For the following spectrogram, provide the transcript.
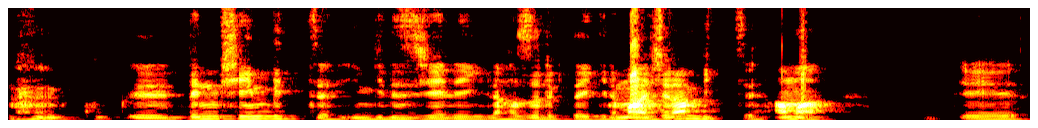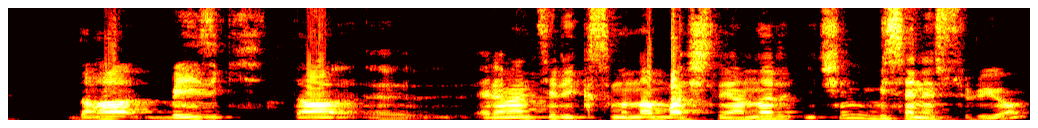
benim şeyim bitti. İngilizce ile ilgili, hazırlıkla ilgili maceram bitti. Ama e, daha basic, daha e, elementary kısmından başlayanlar için bir sene sürüyor.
